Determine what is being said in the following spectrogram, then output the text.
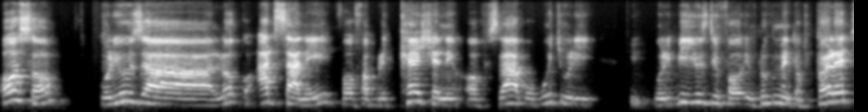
Also, we'll use uh, local artisan for fabrication of slab, which will, will be used for improvement of toilet.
